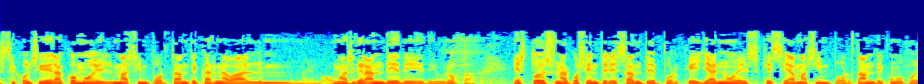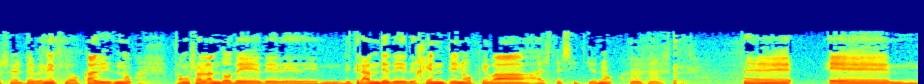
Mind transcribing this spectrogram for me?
se, considera como el más importante carnaval mm, o más grande de, de Europa esto es una cosa interesante porque ya no es que sea más importante como puede ser el de Venecia o Cádiz, ¿no? Estamos hablando de, de, grande, de, gente, ¿no? Que va a este sitio, ¿no? Eh, eh,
